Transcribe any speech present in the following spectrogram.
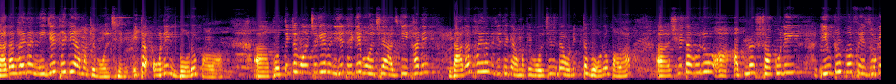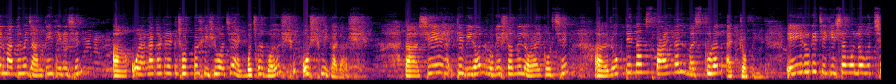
দাদা ভাইরা নিজে থেকে আমাকে বলছেন, এটা অনেক বড় পাওয়া। প্রত্যেকটা মঞ্চে গিয়ে আমি নিজে থেকে বলছি, আজকে এখানে দাদা ভাইরা নিজে থেকে আমাকে বলছেন, এটা অনেকটা বড় পাওয়া। সেটা হলো আপনার সকলেই ইউটিউব বা ফেসবুকের মাধ্যমে জানতেই পেরেছেন ও রানাঘাটের একটা ছোট্ট শিশু আছে, এক বছর বয়স অস্মিকা দাস। সে একটি বিরল রোগের সঙ্গে লড়াই করছে। রোগটির নাম স্পাইনাল মাস্কুরাল অ্যাট্রফি। এই রোগের চিকিৎসা মূল্য হচ্ছে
